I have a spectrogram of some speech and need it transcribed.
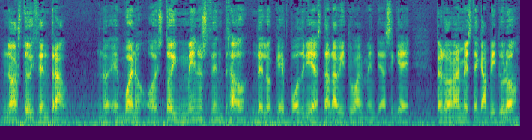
no estoy centrado. Eh, bueno, o estoy menos centrado de lo que podría estar habitualmente. Así que perdonadme este capítulo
